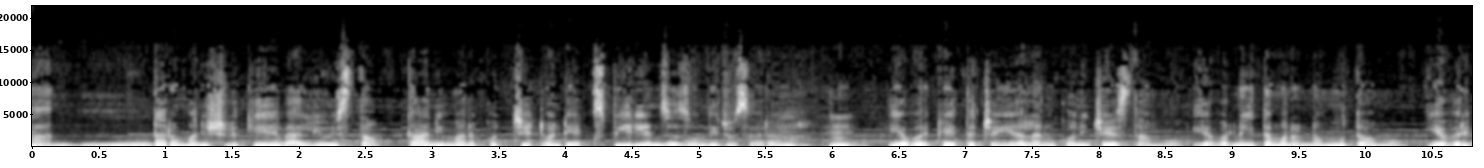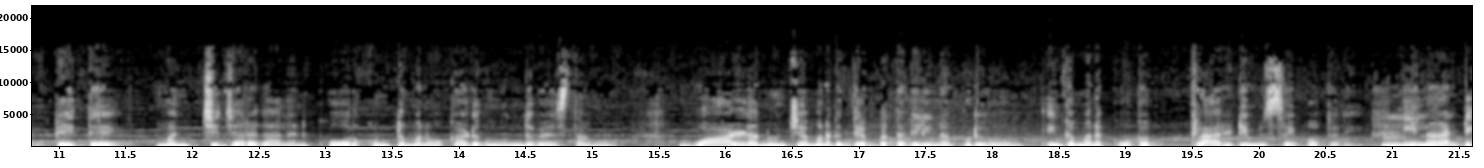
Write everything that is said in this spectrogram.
అందరూ మనుషులకే వాల్యూ ఇస్తాం. కానీ మనకు వచ్చేటువంటి ఎక్స్పీరియన్సెస్ ఉంది చూసారా? ఎవరికైతే చెయ్యాలనుకొని చేస్తామో ఎవరినైతే మనం నమ్ముతామో ఎవరికైతే మంచి జరగాలని కోరుకుంటూ మనం ఒక అడుగు ముందు వేస్తామో. వాళ్ళ నుంచే మనకు దెబ్బ తగిలినప్పుడు ఇంకా మనకు ఒక క్లారిటీ మిస్ అయిపోతుంది. ఇలాంటి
